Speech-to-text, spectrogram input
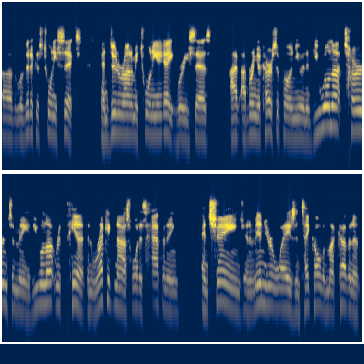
of Leviticus 26 and Deuteronomy 28, where he says, I, I bring a curse upon you, and if you will not turn to me, if you will not repent and recognize what is happening and change and amend your ways and take hold of my covenant,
